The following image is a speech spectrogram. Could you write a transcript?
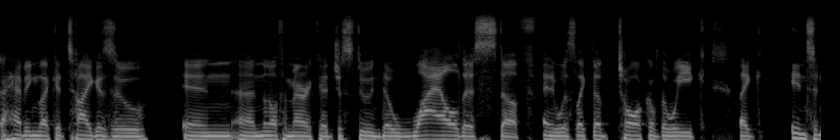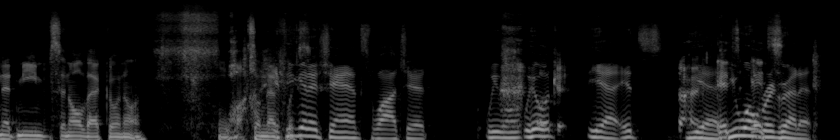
having like a tiger zoo in uh, north america just doing the wildest stuff and it was like the talk of the week like internet memes and all that going on wow on netflix If you get a chance, watch it. We won't. We won't. okay Yeah, it's All right. yeah. It's- you won't regret it.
